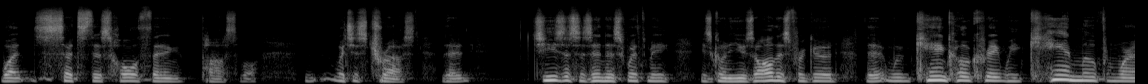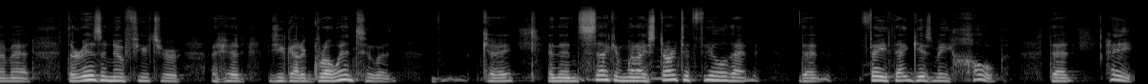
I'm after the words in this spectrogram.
what sets this whole thing possible, which is trust that Jesus is in this with me. He's going to use all this for good, that we can co create, we can move from where I'm at. There is a new future ahead, but you've got to grow into it. Okay? And then, second, when I start to feel that, that faith, that gives me hope that, hey,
